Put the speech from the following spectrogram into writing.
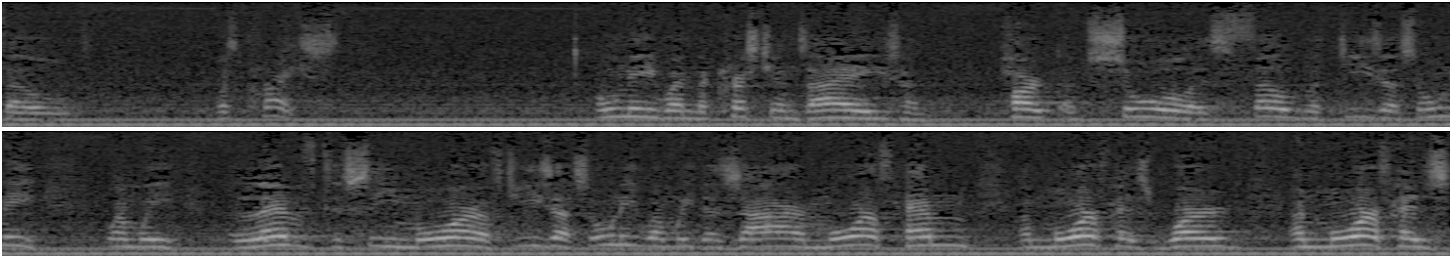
filled with Christ. Only when the Christian's eyes and heart and soul is filled with Jesus. Only when we live to see more of Jesus, only when we desire more of Him and more of His Word and more of His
